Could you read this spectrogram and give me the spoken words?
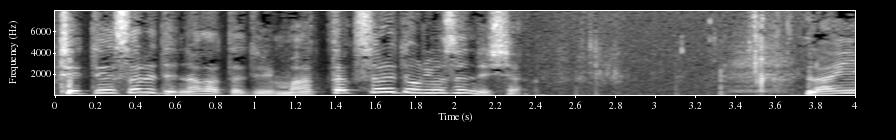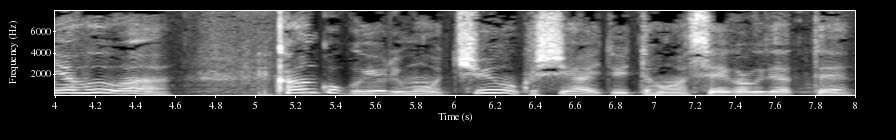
徹底されてなかったというより全くされておりませんでした。LINE ヤフーは韓国よりも中国支配といった方が正確であって、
